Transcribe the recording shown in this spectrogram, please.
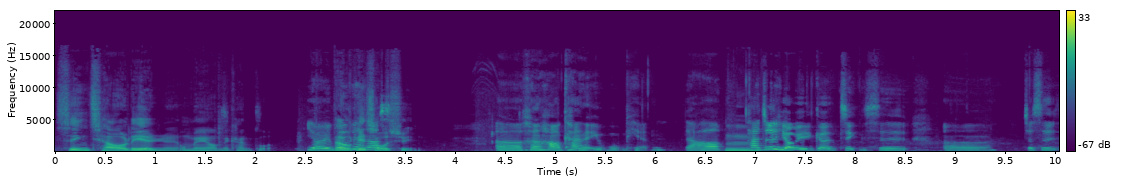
星桥恋人》我没有没看过，有一部片，但我可以搜寻。呃，很好看的一部片，然后它就有一个景是，呃，就是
